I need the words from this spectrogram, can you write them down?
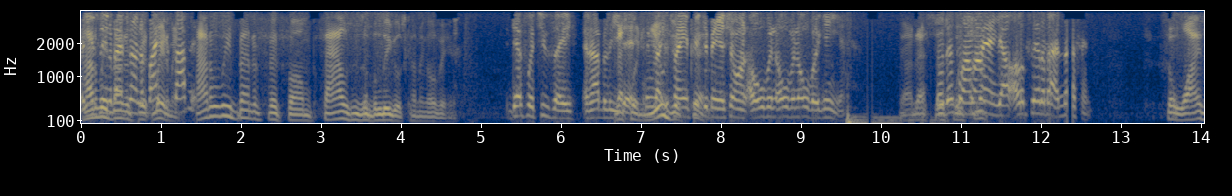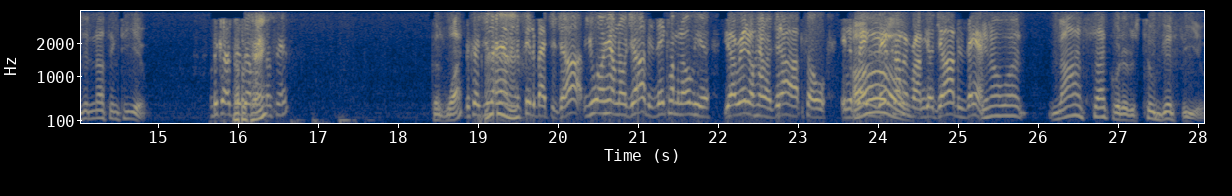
How Have do you we seen anybody trying benefit? Wait a minute. How do we benefit from thousands of illegals coming over here? That's what you say, and I believe That's that. what Seems like you the same just picture being shown over and over and over again. Now, that's So just that's why what I'm saying y'all upset about nothing So why is it nothing to you? because it doesn't make no sense. Because what? Because you're not having to Uh-huh. feel about your job. You won't have no job if they coming over here. You already don't have a job. So in the places they're Oh. coming from, your job is there. You know what? Non sequitur is too good for you.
